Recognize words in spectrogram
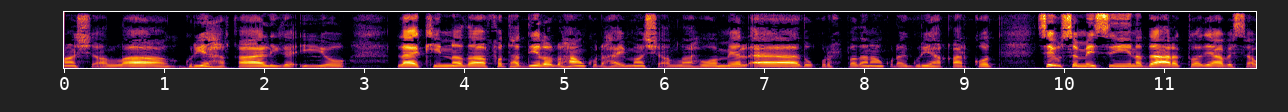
maasha allah guryaha qaaliga iyo laakiin nadaafad haddii la dhahaan ku dhahay maasha allah waa meel aada u qurux badan aan ku dhahay guryaha qaarkood. Say u samaysan yihiin haddaa aragto aad yaabaysaa.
